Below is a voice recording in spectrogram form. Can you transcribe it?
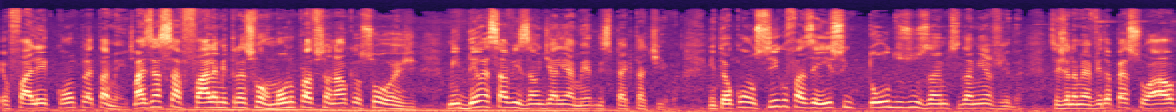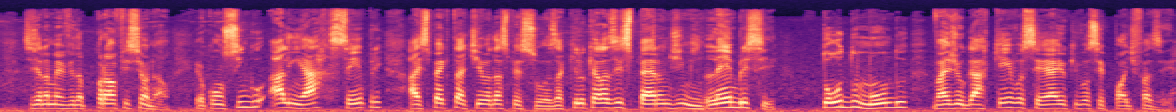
eu falhei completamente. Mas essa falha me transformou no profissional que eu sou hoje. Me deu essa visão de alinhamento de expectativa. Então eu consigo fazer isso em todos os âmbitos da minha vida, seja na minha vida pessoal, seja na minha vida profissional. Eu consigo alinhar sempre a expectativa das pessoas, aquilo que elas esperam de mim. Lembre-se, todo mundo vai julgar quem você é e o que você pode fazer.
